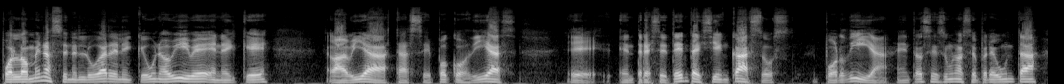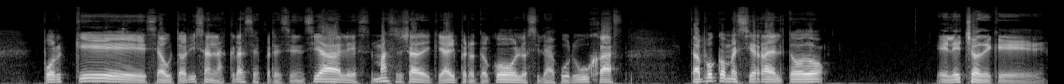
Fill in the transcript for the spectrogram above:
por lo menos en el lugar en el que uno vive, en el que había hasta hace pocos días entre 70 y 100 casos por día. Entonces uno se pregunta por qué se autorizan las clases presenciales, más allá de que hay protocolos y las burbujas, tampoco me cierra del todo el hecho de que,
